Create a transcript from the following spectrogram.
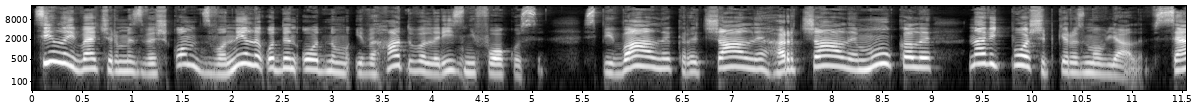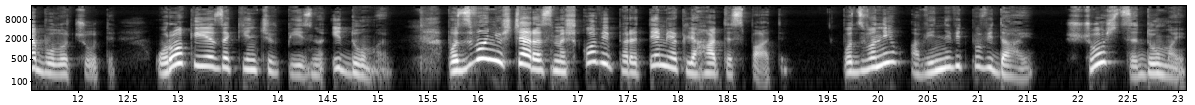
Цілий вечір ми з Вишком дзвонили один одному і вигадували різні фокуси. Співали, кричали, гарчали, мукали, навіть пошепки розмовляли. Все було чути. Уроки я закінчив пізно і думаю. Подзвоню ще раз Мишкові перед тим, як лягати спати. Подзвонив, а він не відповідає. Що ж це, думаю,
